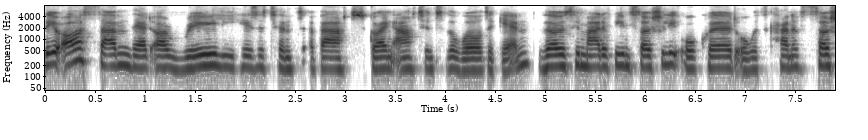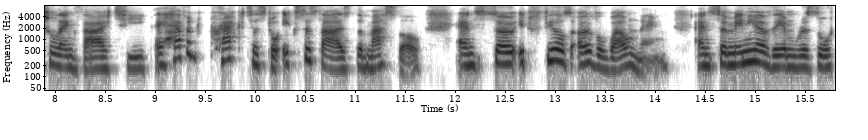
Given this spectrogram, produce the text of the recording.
there are some that are really hesitant about going out into the world again. Those who might have been socially awkward or with kind of social anxiety, they haven't practiced or exercised the muscle. And so it feels overwhelming. And so many of them resort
